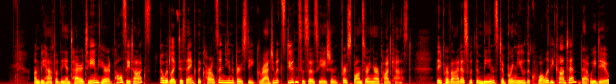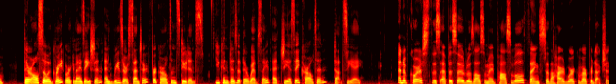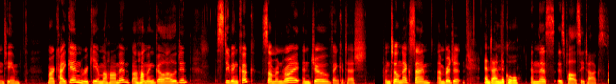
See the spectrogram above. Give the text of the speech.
On behalf of the entire team here at Policy Talks, I would like to thank the Carleton University Graduate Students Association for sponsoring our podcast. They provide us with the means to bring you the quality content that we do. They're also a great organization and resource center for Carleton students. You can visit their website at gsacarleton.ca. And of course, this episode was also made possible thanks to the hard work of our production team. Mark Hyken, Rukia Mohammed, Mohammed Galaluddin, Stephen Cook, Summer Roy, and Joe Venkatesh. Until next time, I'm Bridget. And I'm Nicole. And this is Policy Talks.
